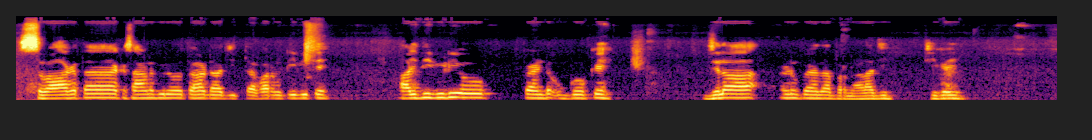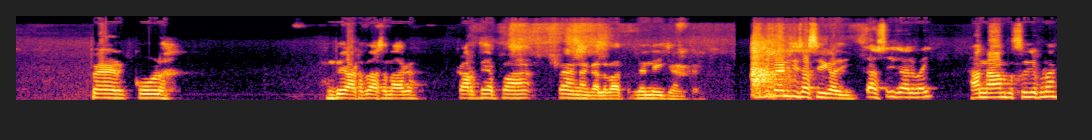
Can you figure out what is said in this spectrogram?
ਸਵਾਗਤ ਹੈ ਕਿਸਾਨ ਵੀਰੋ ਤੁਹਾਡਾ ਜੀਤਾ ਫਾਰਮ ਟੀਵੀ ਤੇ। ਅੱਜ ਦੀ ਵੀਡੀਓ ਪਿੰਡ ਉਗੋਕੇ ਜ਼ਿਲ੍ਹਾ ਇਹਨੂੰ ਪੈਂਦਾ ਬਰਨਾਲਾ ਜੀ ਠੀਕ ਹੈ ਜੀ। ਭੈਣ ਕੋਲ ਹੁੰਦੇ 8-10 ਨਾਗ ਕਰਦੇ ਆਪਾਂ ਭੈਣ ਨਾਲ ਗੱਲਬਾਤ ਲੈਣੇ ਹੀ ਜਾਣਕਾਰੀ। ਹਾਂਜੀ ਭੈਣ ਜੀ ਸਤਿ ਸ਼੍ਰੀ ਅਕਾਲ ਜੀ। ਸਤਿ ਸ੍ਰੀ ਅਕਾਲ ਬਾਈ। ਹਾਂ ਨਾਮ ਦੱਸੋ ਜੀ ਆਪਣਾ।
